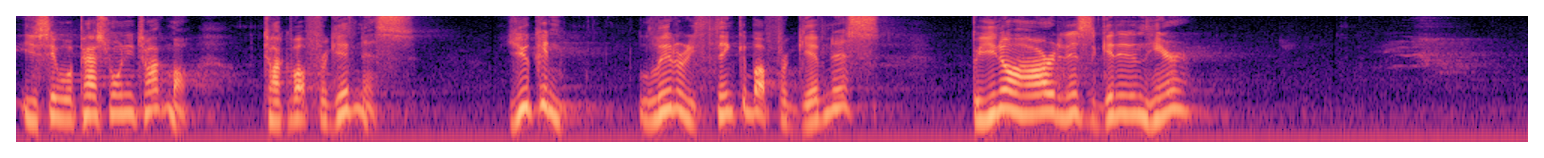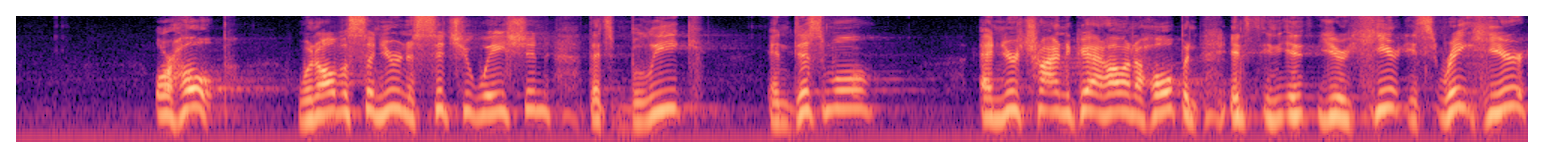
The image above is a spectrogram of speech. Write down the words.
You say, well, Pastor, what are you talking about? Talk about forgiveness. You can literally think about forgiveness, but you know how hard it is to get it in here? Or hope, when all of a sudden you're in a situation that's bleak and dismal, and you're trying to get on a hope, and it's, it, you're here, it's right here,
